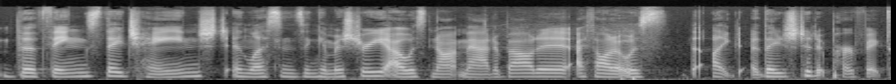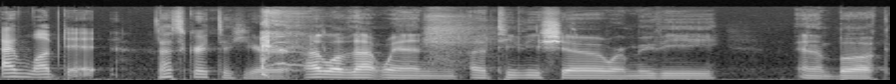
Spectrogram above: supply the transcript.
the things they changed in lessons in chemistry i was not mad about it i thought it was like they just did it perfect i loved it That's great to hear. I love that when a TV show or a movie and a book,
